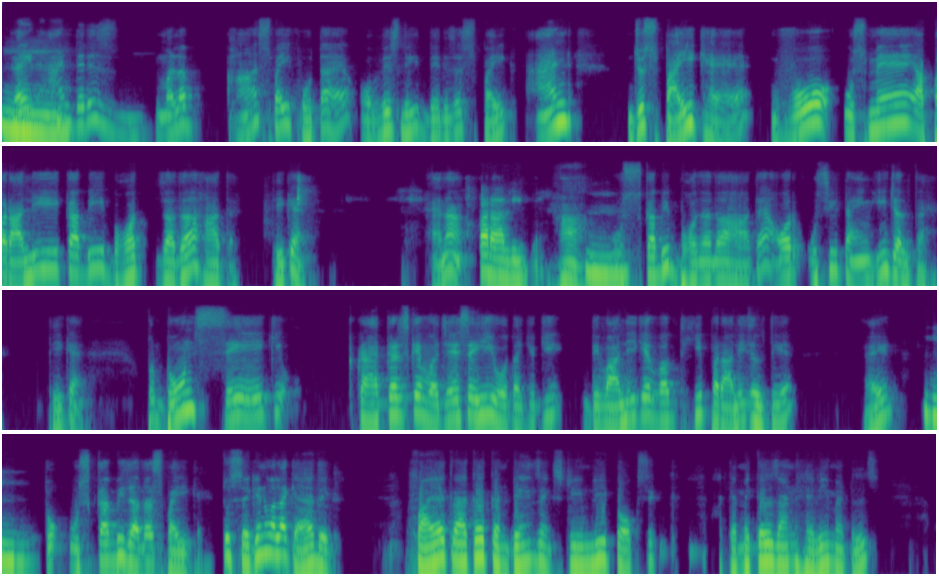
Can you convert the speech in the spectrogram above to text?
राइट एंड देर इज़ मतलब हाँ स्पाइक होता है obviously there is a spike and जो स्पाइक है वो उसमें पराली का भी बहुत ज़्यादा हाथ है ठीक है? है ना? पराली हाँ हम्म। उसका भी बहुत ज़्यादा हाथ है और उसी टाइम ही जलता है ठीक है? तो डोंट से कि क्रैकर्स के वजह से ही होता है क्योंकि दिवाली के वक्त ही पराली जलती है राइट हम्म, तो उसका भी ज़्यादा स्पाइक है। तो सेकंड वाला क्या है देख? Cracker contains extremely toxic chemicals and heavy metals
